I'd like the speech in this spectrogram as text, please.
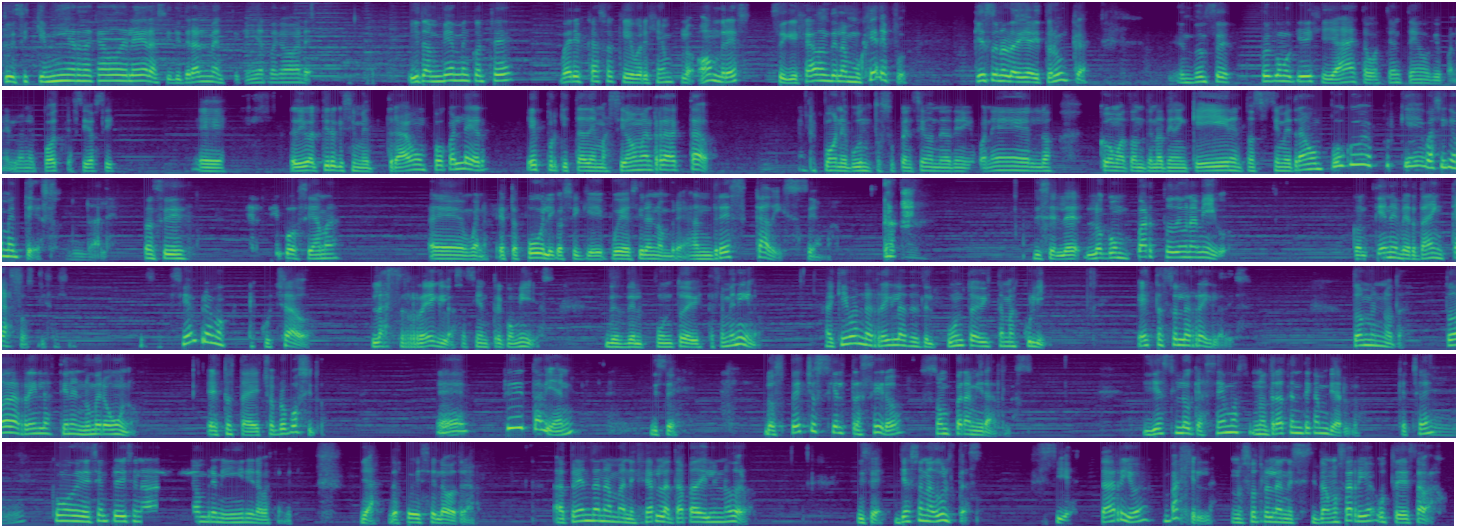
tú decís, ¿qué mierda acabo de leer? Así literalmente, ¿qué mierda acabo de leer? Y también me encontré varios casos que, por ejemplo, hombres se quejaban de las mujeres, pues, que eso no lo había visto nunca. Entonces fue como que dije, ya, esta cuestión tengo que ponerlo en el podcast, sí o sí. Eh, le digo al tiro que si me trabo un poco al leer, es porque está demasiado mal redactado. Pone puntos suspensivos donde no tiene que ponerlo, comas donde no tienen que ir. Entonces, si me trabo un poco, es porque básicamente eso. Dale. Entonces, el tipo se llama. eh, bueno, esto es público, así que puede decir el nombre. Andrés Cádiz se llama. Dice: "Le- Lo comparto de un amigo. Contiene verdad en casos, dice así. Dice, Siempre hemos escuchado las reglas, así entre comillas, desde el punto de vista femenino. Aquí van las reglas desde el punto de vista masculino. Estas son las reglas, dice. Tomen nota. Todas las reglas tienen número uno. Esto está hecho a propósito. Eh, está bien. Dice, los pechos y el trasero son para mirarlos. Y es lo que hacemos, no traten de cambiarlo. ¿Cachai? Mm, Como siempre dicen, ah, el hombre mire y la cuestión. Ya, después dice la otra. Aprendan a manejar la tapa del inodoro. Dice, ya son adultas. Si arriba, bájenla. Nosotros la necesitamos arriba, ustedes abajo.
